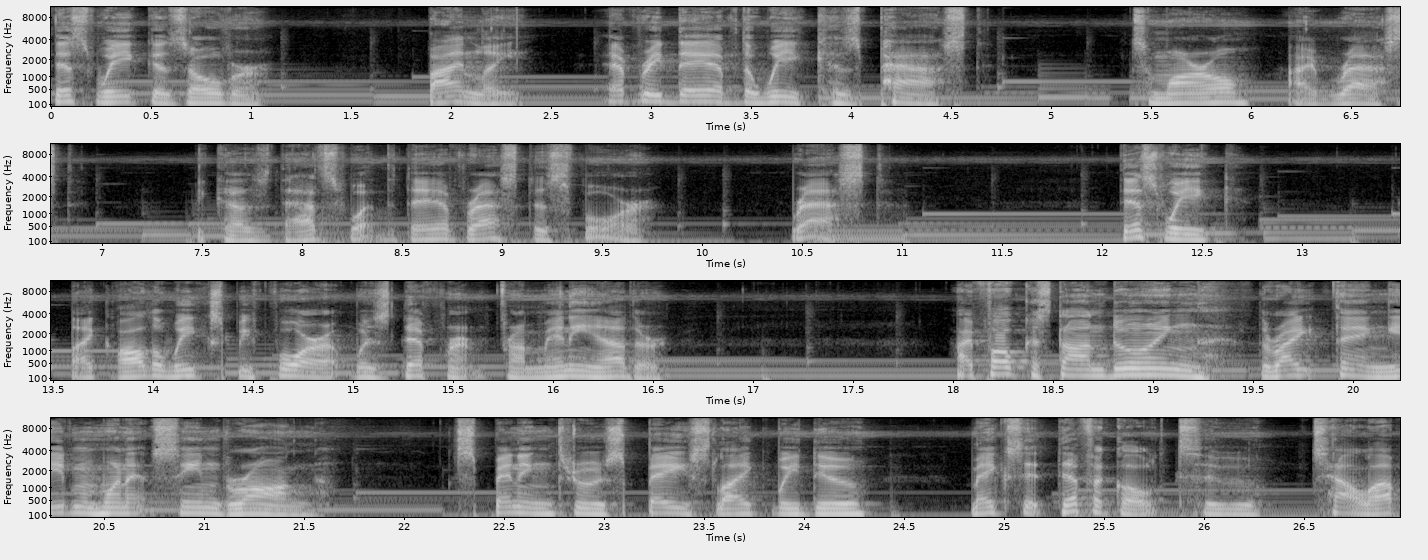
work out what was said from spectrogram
This week is over. Finally, every day of the week has passed. Tomorrow I rest, because that's what the day of rest is for. Rest. This week, like all the weeks before, it was different from any other. I focused on doing the right thing even when it seemed wrong. Spinning through space like we do makes it difficult to tell up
